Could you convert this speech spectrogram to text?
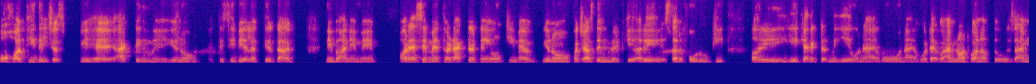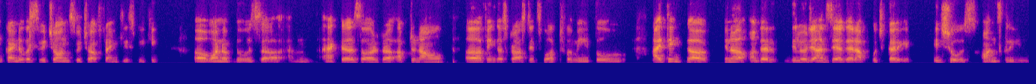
बहुत ही दिलचस्पी है एक्टिंग में यू नो किसी भी अलग किरदार निभाने में। और ऐसे मेथड एक्टर नहीं हूँ कि मैं यू नो पचास दिन बैठ के, अरे, सर फोड़ू की, अरे, ये कैरेक्टर में ये होना है, वो होना है whatever I am not one of those I am kind of a switch on switch off frankly speaking uh, one of those uh, um, actors or uh, up to now uh, fingers crossed it's worked for me so i think uh, you know agar dilo jaan se agar aap kuch kare it shows on screen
